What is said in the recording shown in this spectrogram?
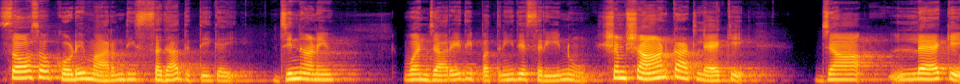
100-100 ਕੋੜੇ ਮਾਰਨ ਦੀ ਸਜ਼ਾ ਦਿੱਤੀ ਗਈ, ਜਿਨ੍ਹਾਂ ਨੇ ਵੰਜਾਰੇ ਦੀ ਪਤਨੀ ਦੇ ਸਰੀਰ ਨੂੰ ਸ਼ਮਸ਼ਾਨ ਘਾਟ ਲੈ ਕੇ ਜਾਂ ਲੈ ਕੇ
